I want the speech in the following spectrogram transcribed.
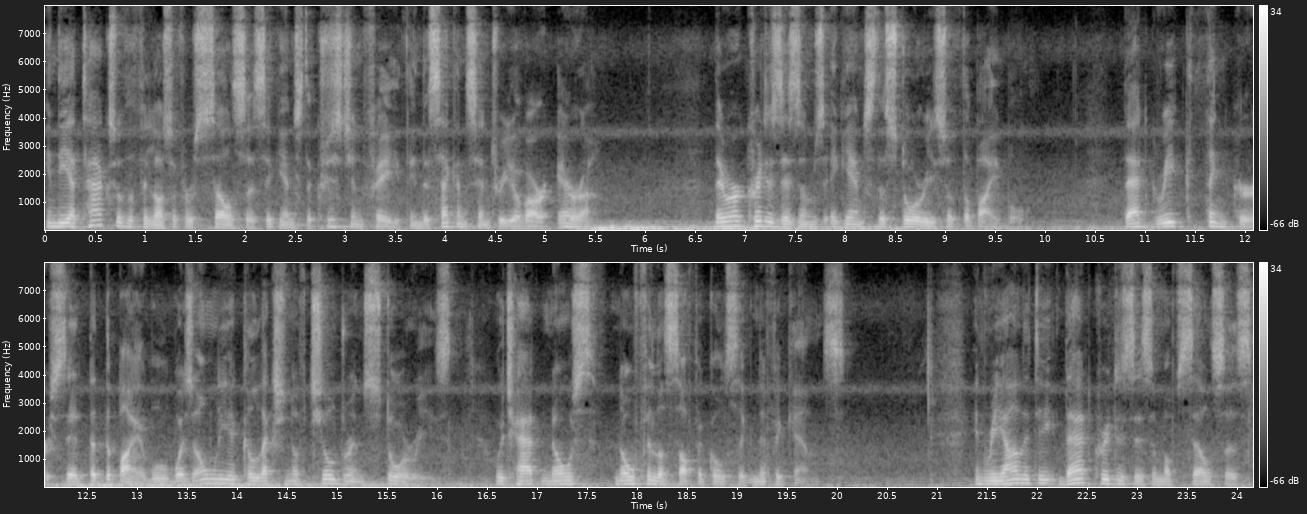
In the attacks of the philosopher Celsus against the Christian faith in the second century of our era, there are criticisms against the stories of the Bible. That Greek thinker said that the Bible was only a collection of children's stories, which had no, no philosophical significance. In reality, that criticism of Celsus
